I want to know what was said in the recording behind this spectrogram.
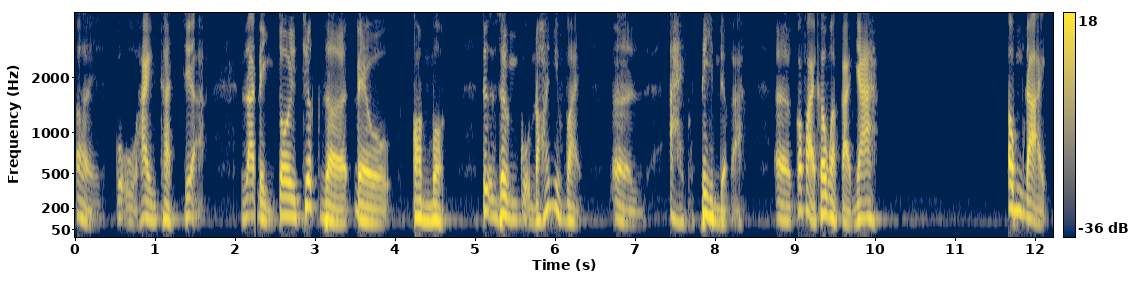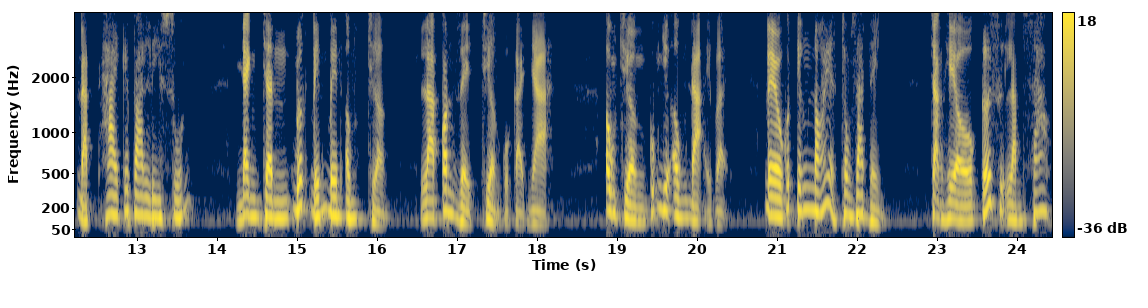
"Ơi, cụ hay thật chứ ạ. Gia đình tôi trước giờ đều còn một, tự dưng cụ nói như vậy, ờ ai mà tin được ạ? À? Ờ có phải không ạ cả nhà?" Ông Đại đặt hai cái vali xuống, nhanh chân bước đến bên ông Trường, là con rể trưởng của cả nhà. Ông Trường cũng như ông Đại vậy, đều có tiếng nói ở trong gia đình. Chẳng hiểu cớ sự làm sao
